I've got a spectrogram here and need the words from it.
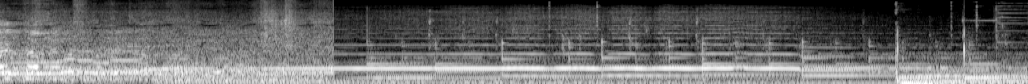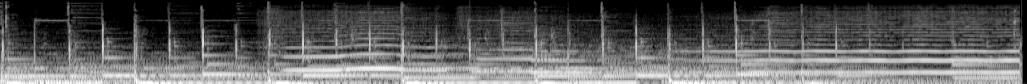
Vai estar tá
